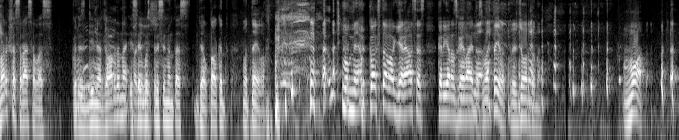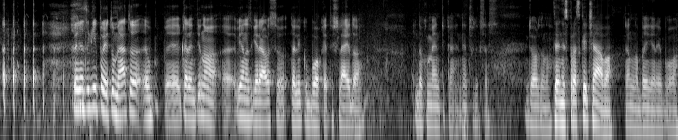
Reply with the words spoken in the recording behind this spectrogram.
vargšas Russellas, kuris gynė Jordaną, jisai bus padarys? prisimintas dėl to, kad, matai, va. Koks tavo geriausias karjeros highlightas? Va tai, va, prieš Jordaną. Vo. Bet nesakyk, praeitų metų e, e, karantino e, vienas geriausių dalykų buvo, kad išleido dokumentiką Netflix'as Jordano. Ten jis praskaičiavo. Ten labai gerai buvo.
